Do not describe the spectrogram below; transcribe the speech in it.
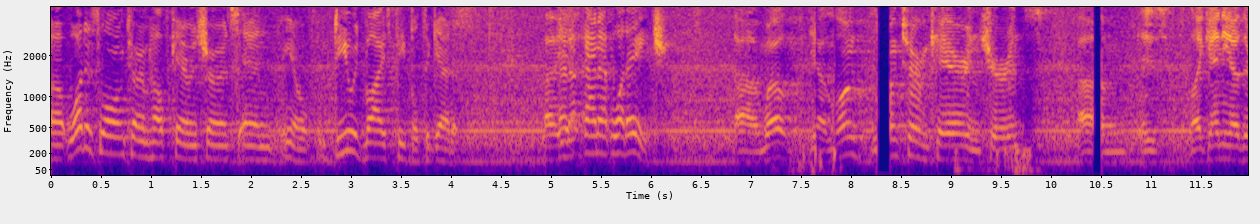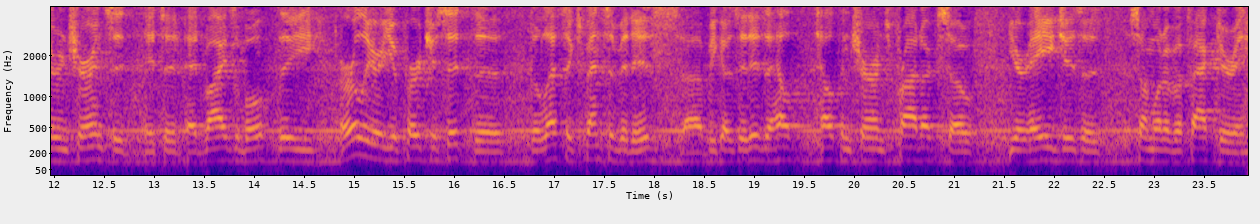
Uh, what is long-term health care insurance, and you know, do you advise people to get it? Yeah. And, and, at what age? well, yeah, long long-term care insurance um, is like any other insurance. It, it's advisable. The earlier you purchase it, the the less expensive it is uh, because it is a health health insurance product. So your age is a somewhat of a factor in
